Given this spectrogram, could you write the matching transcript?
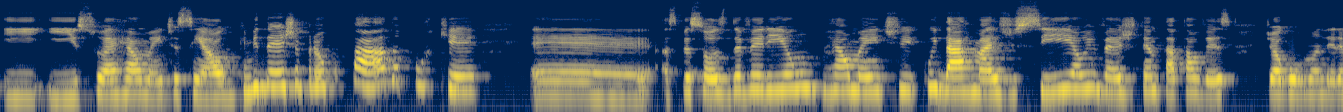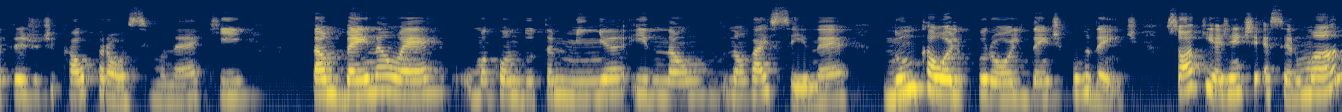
E, e isso é realmente assim algo que me deixa preocupada, porque é, as pessoas deveriam realmente cuidar mais de si, ao invés de tentar, talvez, de alguma maneira, prejudicar o próximo, né? Que também não é uma conduta minha e não, não vai ser, né? Nunca olho por olho, dente por dente. Só que a gente é ser humano,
